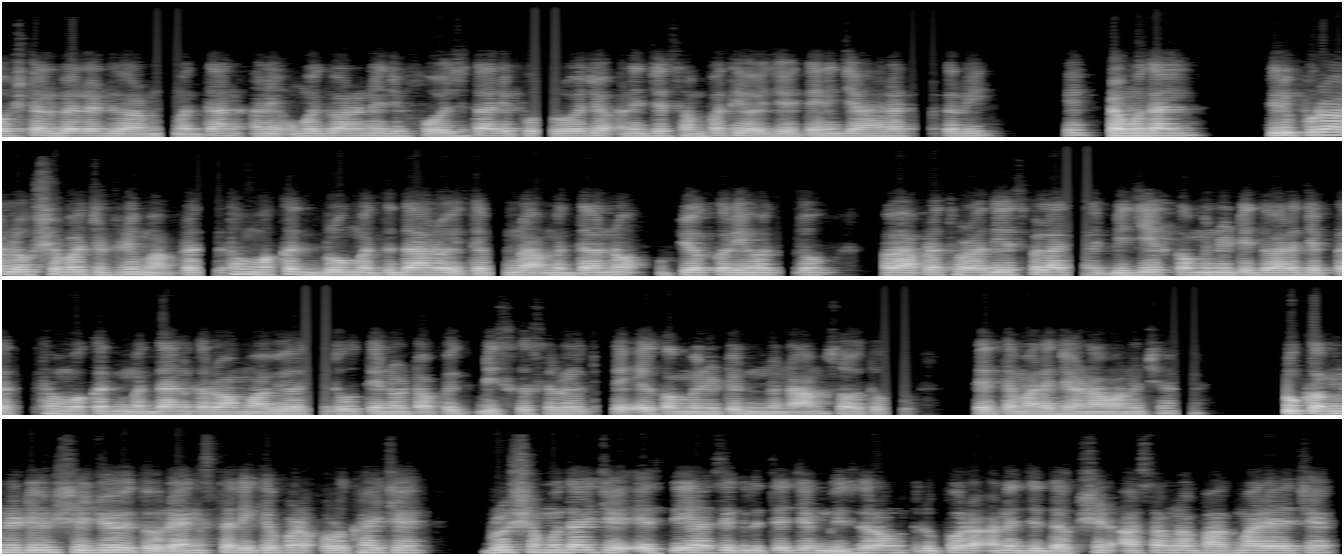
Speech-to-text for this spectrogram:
પોસ્ટલ બેલેટ દ્વારા મતદાન અને ઉમેદવારોને જે ફોજદારી પૂર્વજો અને જે સંપત્તિ હોય છે તેની જાહેરાત કરવી કે સમુદાય ત્રિપુરા લોકસભા ચૂંટણીમાં પ્રથમ વખત બ્રુ મતદારોએ તેમના મતદાનનો ઉપયોગ કર્યો હતો. હવે આપણે થોડા દિવસ પહેલા બીજી એક કમ્યુનિટી દ્વારા જે પ્રથમ વખત મતદાન કરવામાં આવ્યું હતું તેનો ટોપિક ડિસ્કસ કરેલો એ કમ્યુનિટીનું નામ શું હતું તે તમારે જણાવવાનું છે. કમ્યુનિટી વિશે જોઈએ તો રેન્ક્સ તરીકે પણ ઓળખાય છે. બ્રુ સમુદાય જે ઐતિહાસિક રીતે જે મિઝોરમ, ત્રિપુરા અને જે દક્ષિણ આસામના ભાગમાં રહે છે,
